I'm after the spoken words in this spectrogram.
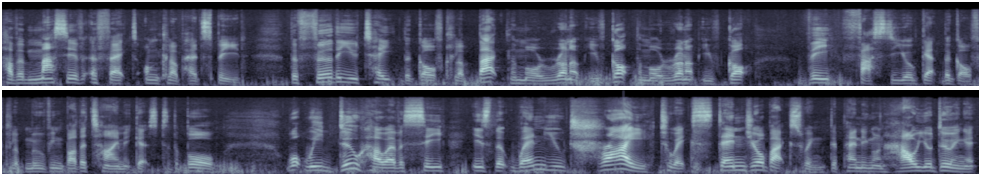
have a massive effect on club head speed the further you take the golf club back, the more run up you've got, the more run up you've got, the faster you'll get the golf club moving by the time it gets to the ball. What we do, however, see is that when you try to extend your backswing, depending on how you're doing it,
